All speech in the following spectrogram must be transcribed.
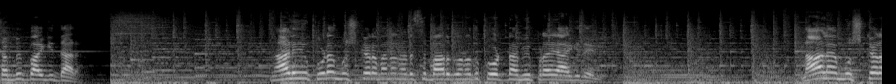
ತಬ್ಬಿಬ್ಬಾಗಿದ್ದಾರೆ. ನಾಳೆಯೂ ಕೂಡ ಮುಷ್ಕರವನ್ನು ನಡೆಸಬಾರದು ಅನ್ನೋದು ಕೋರ್ಟ್ನ ಅಭಿಪ್ರಾಯ ಆಗಿದೆ ನಾಳೆ ಮುಷ್ಕರ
